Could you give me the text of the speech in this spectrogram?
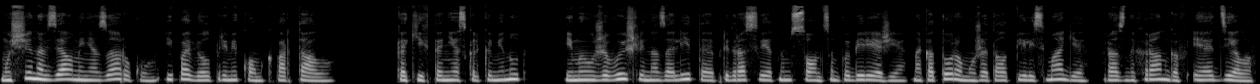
Мужчина взял меня за руку и повел прямиком к порталу. Каких-то несколько минут, и мы уже вышли на залитое предрассветным солнцем побережье, на котором уже толпились маги разных рангов и отделов.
